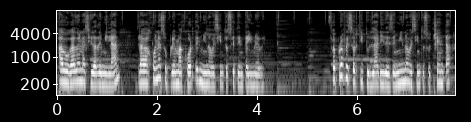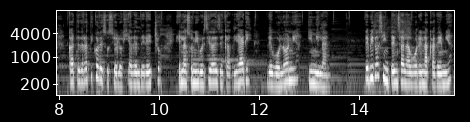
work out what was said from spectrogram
Abogado en la ciudad de Milán, trabajó en la Suprema Corte en 1979 fue profesor titular y desde 1980 catedrático de Sociología del Derecho en las universidades de Cagliari, de Bolonia y Milán. Debido a su intensa labor en la academia,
